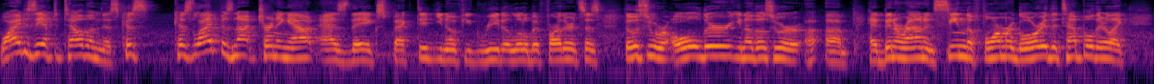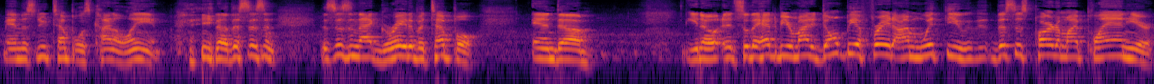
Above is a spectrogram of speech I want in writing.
Why does he have to tell them this? Because because life is not turning out as they expected. You know, if you read a little bit farther, it says those who are older, you know, those who are uh, um, had been around and seen the former glory of the temple, they're like, man, this new temple is kind of lame. you know, this isn't this isn't that great of a temple, and um, you know, and so they had to be reminded, don't be afraid, I'm with you. This is part of my plan here.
